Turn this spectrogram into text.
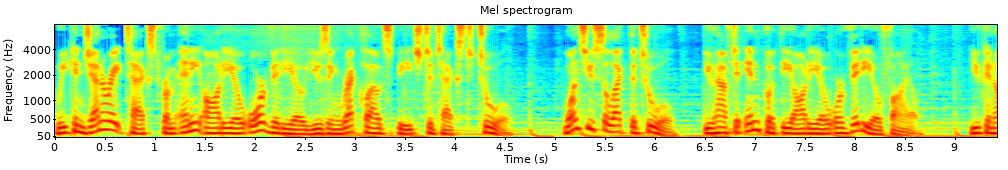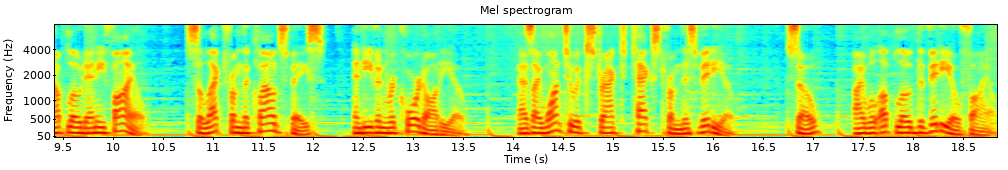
We can generate text from any audio or video using RecCloud Speech to Text tool. Once you select the tool, you have to input the audio or video file. You can upload any file, select from the cloud space, and even record audio, as I want to extract text from this video. So, I will upload the video file.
